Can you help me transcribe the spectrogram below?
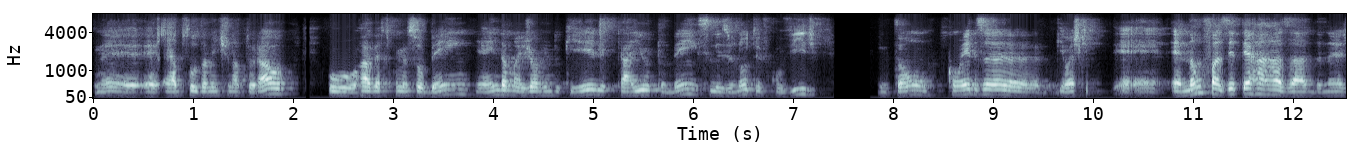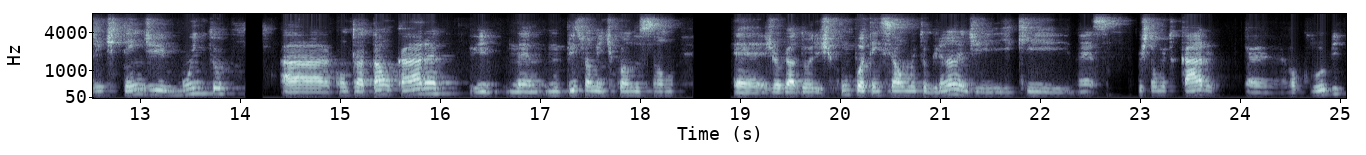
né, é, é, absolutamente natural. O Havertz começou bem, é ainda mais jovem do que ele, caiu também, se lesionou, teve Covid. Então, com eles, é, eu acho que é, é, não fazer terra arrasada. Né? A gente tende muito a contratar um cara, e, né, principalmente quando são é, jogadores com potencial muito grande e que né, custam muito caro é, ao clube,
